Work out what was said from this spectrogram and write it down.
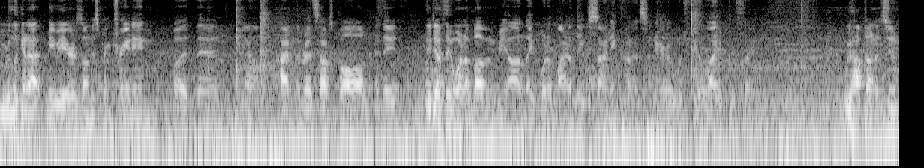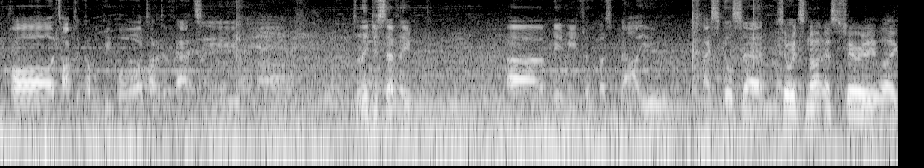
we were looking at maybe Arizona spring training, but then you know, and the Red Sox called, and they they definitely went above and beyond like what a minor league signing kind of scenario would feel like. With like, we hopped on a Zoom call, I talked to a couple people, I talked to Fatsy, um, so they just definitely uh, made me feel the most value in my skill set. So it's not necessarily like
